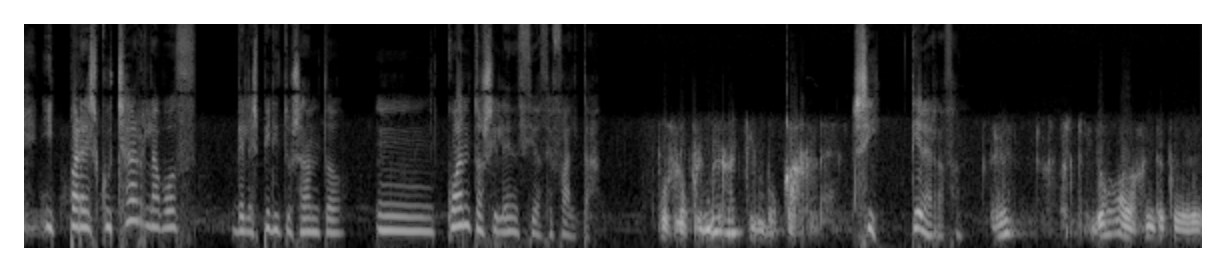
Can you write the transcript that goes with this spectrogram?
Y para escuchar la voz del Espíritu Santo, ¿cuánto silencio hace falta? Pues lo primero hay que invocarle. Sí, tiene razón. ¿eh? Yo a la gente que,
